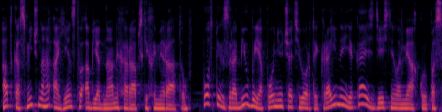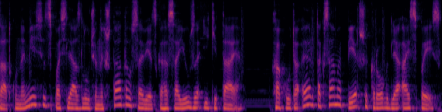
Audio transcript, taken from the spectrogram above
ад касмічнага агенства аб'яднаных арабскіх эміратаў. Поспех зрабіў бы Японію чацвёртай краінай, якая здзейсніла мягкую пасадку на месяц пасля злучаных штатаў Савецкага саюза і Китая. Хакута Р таксама першы крок для iSpace.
